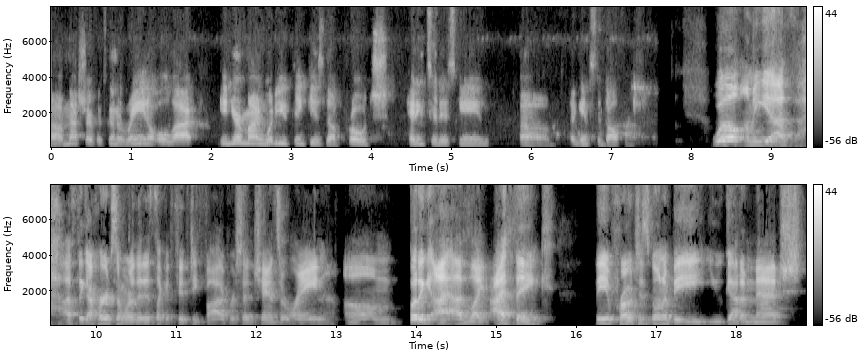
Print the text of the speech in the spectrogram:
I'm not sure if it's going to rain a whole lot. In your mind, what do you think is the approach heading to this game um, against the Dolphins? Well, I mean, yeah, I, I, think I heard somewhere that it's like a 55% chance of rain. Um, but I, I like, I think the approach is going to be you got to match,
